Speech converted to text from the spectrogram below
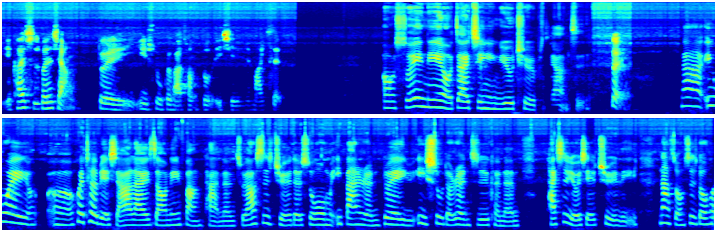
也开始分享对艺术绘画创作的一些 mindset。哦，所以你也有在经营 YouTube 这样子？对。那因为有呃，会特别想要来找你访谈呢，主要是觉得说我们一般人对于艺术的认知可能。还是有一些距离，那总是都会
